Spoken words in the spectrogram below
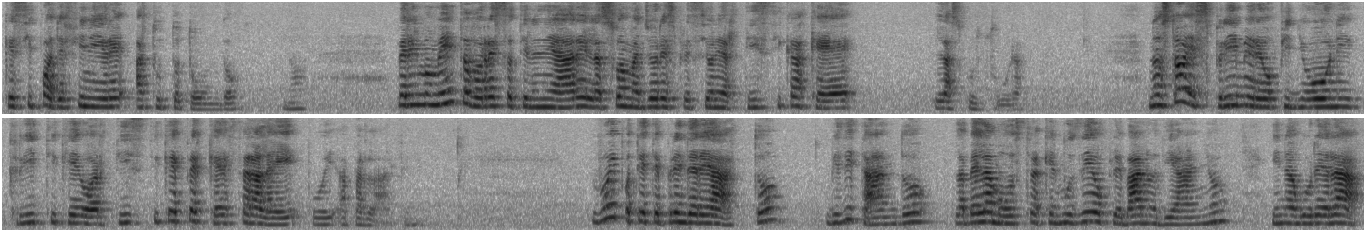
che si può definire a tutto tondo. No? Per il momento vorrei sottolineare la sua maggiore espressione artistica che è la scultura. Non sto a esprimere opinioni critiche o artistiche perché sarà lei poi a parlarvene. Voi potete prendere atto visitando la bella mostra che il Museo Plebano di Agno inaugurerà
